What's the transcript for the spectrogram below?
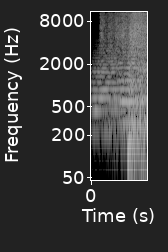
you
